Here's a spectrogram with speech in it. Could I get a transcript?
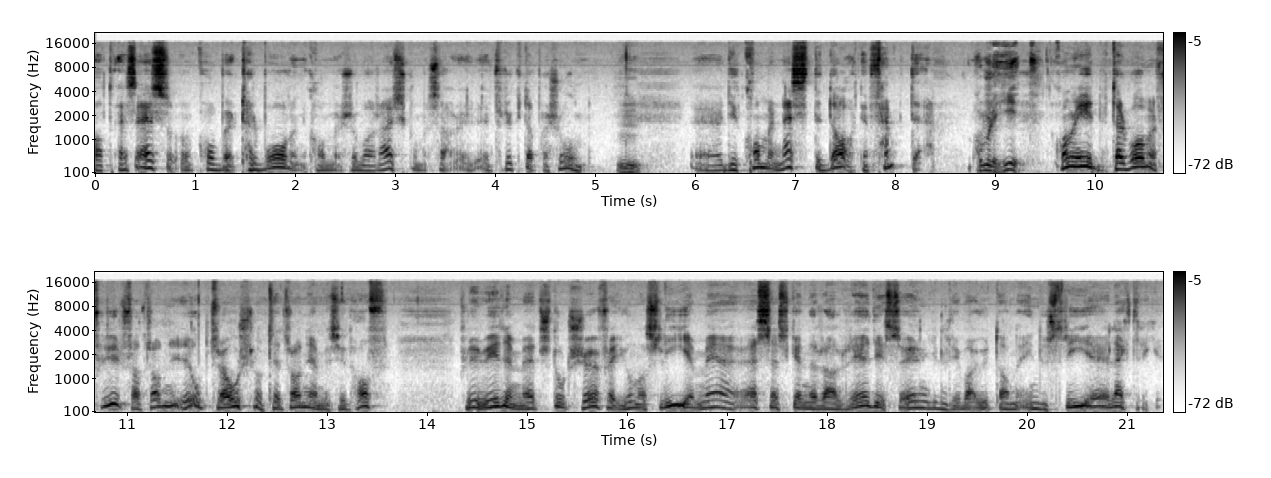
at SS kommer, Terboven kommer, som var reiskommissær, en frykta person. Mm. Eh, De kommer neste dag, den femte. Kommer de hit? Kommer hit. Terboven flyr fra opp fra Oslo til Trondheim med sitt hoff. Flyr videre med et stort sjøfly. Jonas Lie med SS-general Redis, som egentlig var utdannet industrielektriker.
